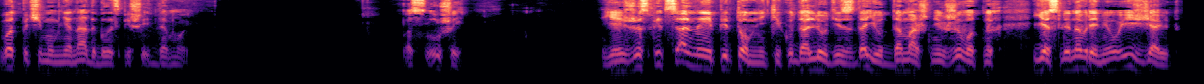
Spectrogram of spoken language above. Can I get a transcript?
Вот почему мне надо было спешить домой. Послушай, есть же специальные питомники, куда люди сдают домашних животных, если на время уезжают.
